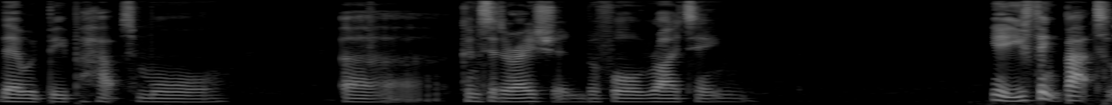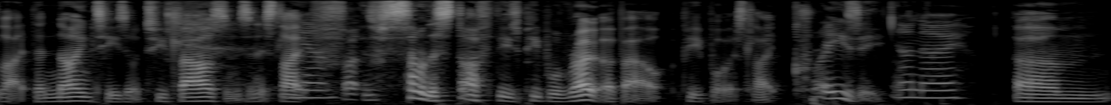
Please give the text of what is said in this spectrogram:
there would be perhaps more uh, consideration before writing. Yeah, you think back to like the nineties or two thousands, and it's like Yeah. fu- some of the stuff these people wrote about people. It's like crazy. I know. Um,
